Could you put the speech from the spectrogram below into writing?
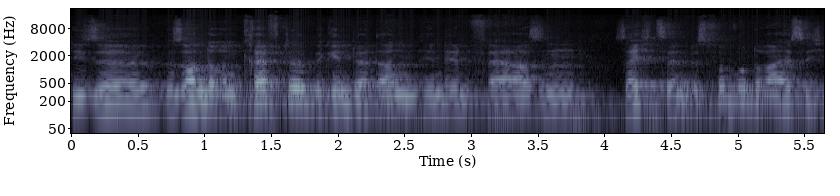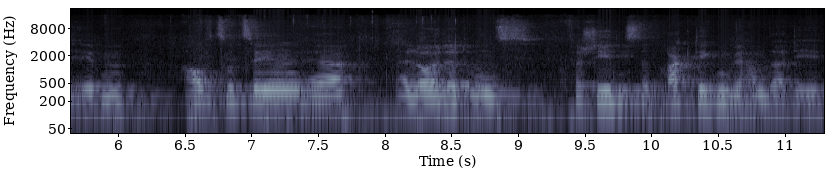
Diese besonderen Kräfte beginnt er dann in den Versen 16 bis 35 eben aufzuzählen. Er erläutert uns verschiedenste Praktiken. Wir haben da die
